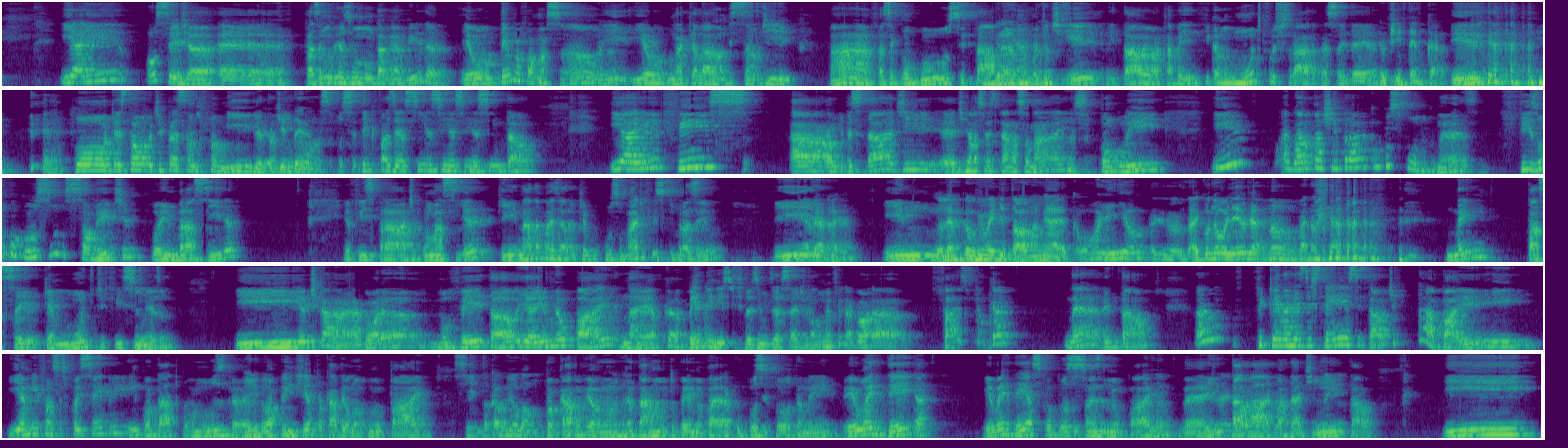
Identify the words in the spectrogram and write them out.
e aí, ou seja, é, fazendo um resumo da minha vida, eu tenho uma formação Uhum. e, e eu naquela ambição de ah, fazer concurso e tal, Grana, ganhar muito grana, dinheiro e tal, eu acabei ficando muito frustrado com essa ideia. Eu te entendo, cara. E por questão de pressão de família Eu te também. entendo. Nossa, você tem que fazer assim, assim, assim, assim e tal. E aí fiz a, a Universidade eh, de Relações Internacionais, concluí e agora parti para concurso público, né? Fiz um concurso somente, foi em Brasília. Eu fiz para diplomacia, que nada mais é do que o curso mais difícil do Brasil. E, É verdade. e Eu lembro que eu vi um edital na minha época. Olha aí. Aí quando eu olhei, eu já. Não, não vai não. nem passei, porque é muito difícil Sim. mesmo. E eu disse, cara, agora vou ver e tal. E aí o meu pai, na época, bem no início de 2017, falou, Uhum. meu filho, agora faz o que eu quero, né? E tal. Aí eu fiquei na resistência e tal, tipo, tá, pai. E, e a minha infância foi sempre em contato com a música. Uhum. Eu aprendi a tocar violão com meu pai ele tocava violão. tocava violão, Uhum. cantava muito bem. Meu pai era compositor também. Eu herdei, a- eu herdei as composições do meu pai, Uhum. né? E legal. tá lá guardadinho Legal. e tal. E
